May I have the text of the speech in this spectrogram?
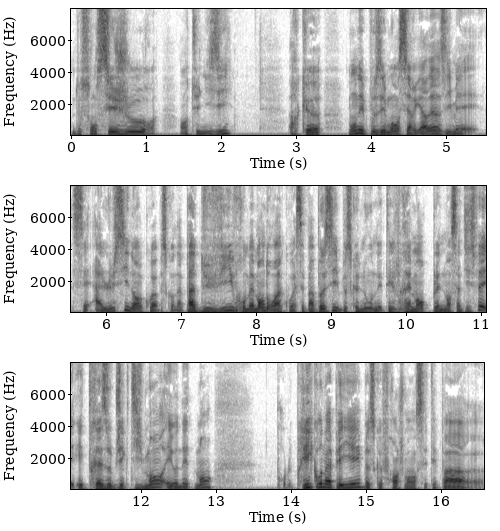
de son séjour en Tunisie. Alors que mon épouse et moi, on s'est regardé, on s'est dit, mais c'est hallucinant, quoi, parce qu'on n'a pas dû vivre au même endroit, quoi. C'est pas possible, parce que nous, on était vraiment pleinement satisfaits. Et très objectivement et honnêtement, pour le prix qu'on a payé, parce que franchement, c'était pas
